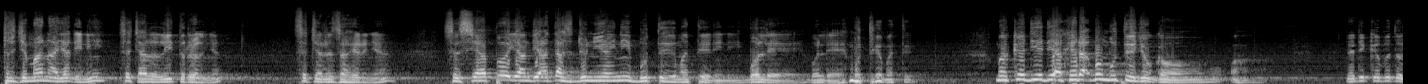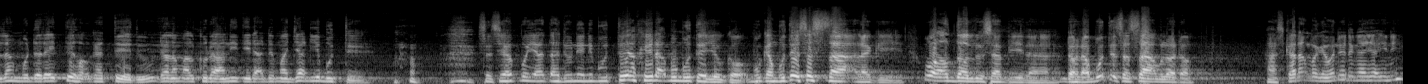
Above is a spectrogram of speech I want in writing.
terjemahan ayat ini secara literalnya secara zahirnya sesiapa yang di atas dunia ini buta mata ini boleh boleh buta mata. Maka dia di akhirat pun buta juga. Ha. jadi kebetulan moderator hok kata tu dalam al-Quran ni tidak ada majak dia buta. Sesiapa yang atas dunia ini buta akhirat pun buta juga. Bukan buta sesak lagi. Wa adallu sabila. Dah lah buta sesak pula dah. Ha sekarang bagaimana dengan ayat ini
